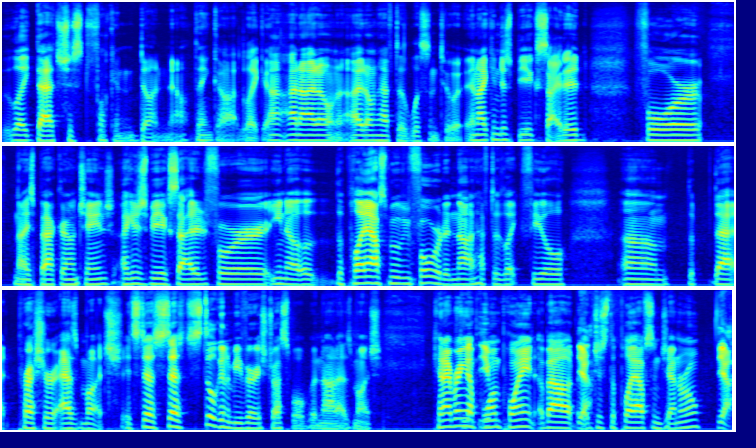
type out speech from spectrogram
like that's just fucking done now. Thank God. Like I, and I don't I don't have to listen to it, and I can just be excited for nice background change. I can just be excited for you know the playoffs moving forward, and not have to like feel um, the, that pressure as much. It's just that's still going to be very stressful, but not as much. Can I bring up you- one point about Yeah. just the playoffs in general? Yeah.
